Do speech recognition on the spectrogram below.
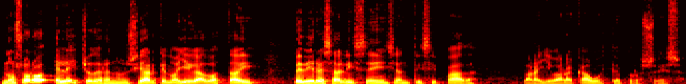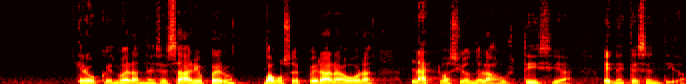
No solo el hecho de renunciar, que no ha llegado hasta ahí, pedir esa licencia anticipada para llevar a cabo este proceso. Creo que no era necesario, pero vamos a esperar ahora la actuación de la justicia en este sentido.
